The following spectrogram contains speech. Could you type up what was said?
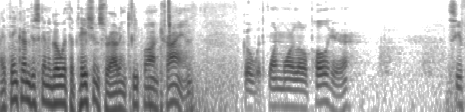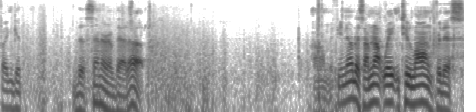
I think I'm just going to go with the patience route and keep on trying. Go with one more little pull here. See if I can get the center of that up. Um, if you notice, I'm not waiting too long for this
